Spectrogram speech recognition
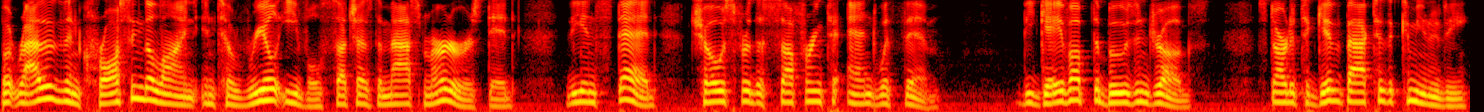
but rather than crossing the line into real evils such as the mass murderers did, they instead chose for the suffering to end with them. They gave up the booze and drugs, started to give back to the community,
